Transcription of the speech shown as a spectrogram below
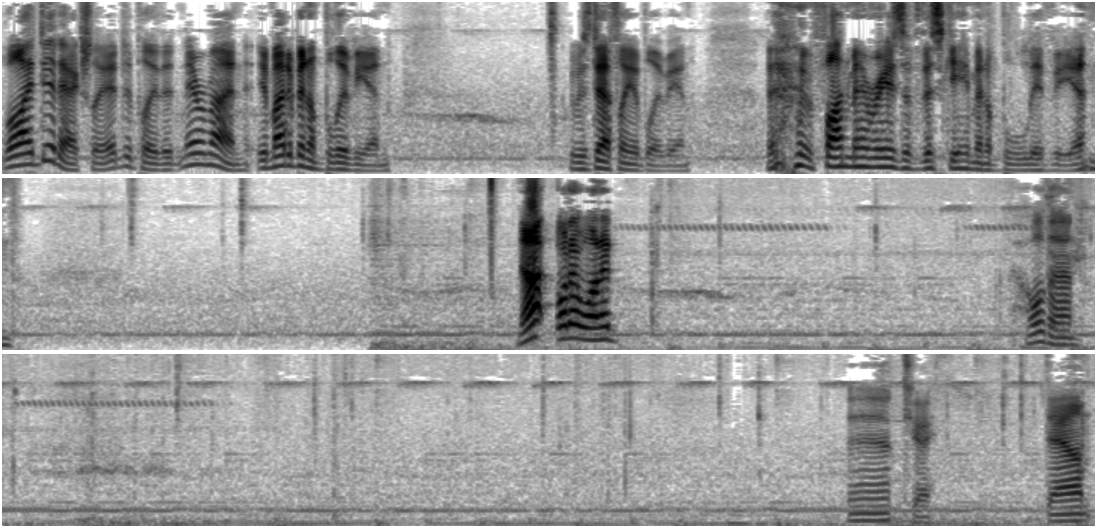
Well, I did actually. I did play that. Never mind. It might have been Oblivion. It was definitely Oblivion. fond memories of this game and Oblivion. Not what I wanted. Hold on. Okay. Down.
